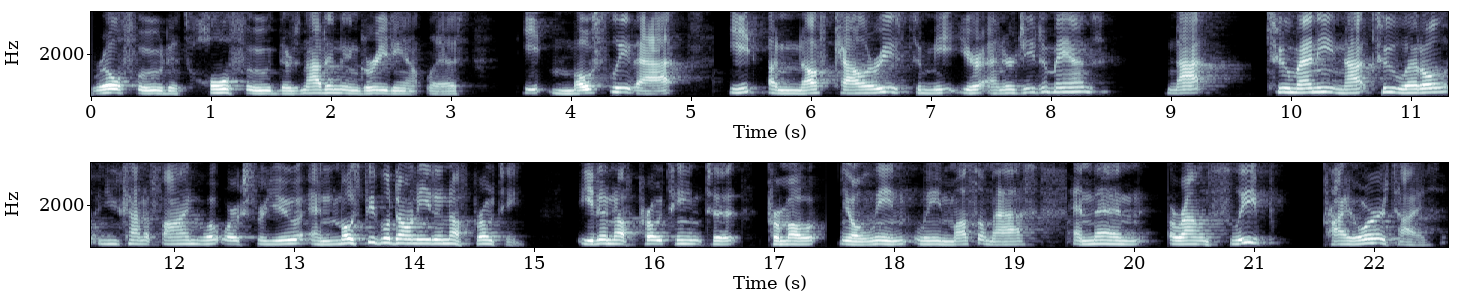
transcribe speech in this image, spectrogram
real food, it's whole food. There's not an ingredient list. Eat mostly that. Eat enough calories to meet your energy demands, not too many, not too little, and you kind of find what works for you. And most people don't eat enough protein. Eat enough protein to promote, you know, lean lean muscle mass. And then around sleep, prioritize it.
